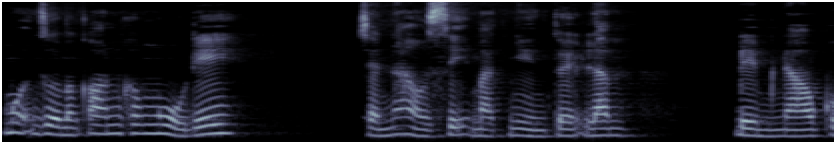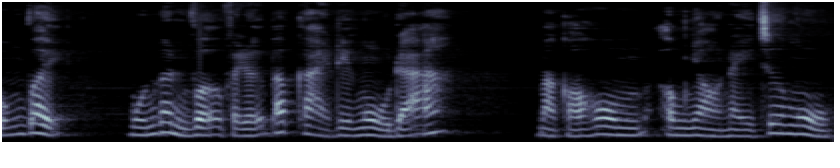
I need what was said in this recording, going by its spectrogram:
muộn rồi mà con không ngủ đi. Trấn Hảo dị mặt nhìn Tuệ Lâm. Đêm nào cũng vậy, muốn gần vợ phải đợi bắp cải đi ngủ đã. Mà có hôm ông nhỏ này chưa ngủ,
